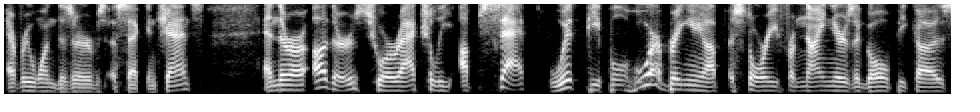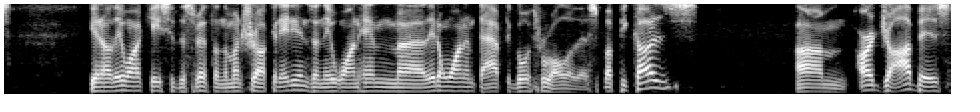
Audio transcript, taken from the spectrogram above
Everyone deserves a second chance. And there are others who are actually upset with people who are bringing up a story from nine years ago because, you know, they want Casey DeSmith on the Montreal Canadiens and they want him, uh, they don't want him to have to go through all of this. But because um, our job is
